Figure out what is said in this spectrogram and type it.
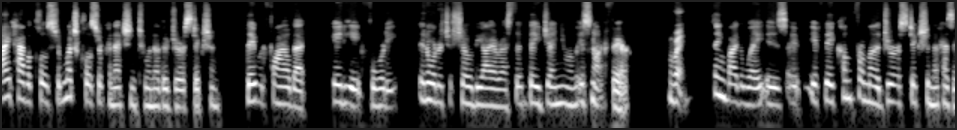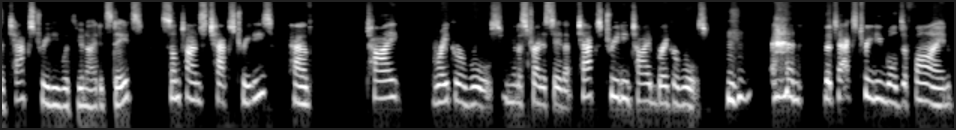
I have a closer, much closer connection to another jurisdiction. They would file that 8840 in order to show the IRS that they genuinely, it's not fair. Right thing, by the way, is if they come from a jurisdiction that has a tax treaty with the United States, sometimes tax treaties have tie breaker rules. I'm going to try to say that tax treaty tie breaker rules. Mm-hmm. And the tax treaty will define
